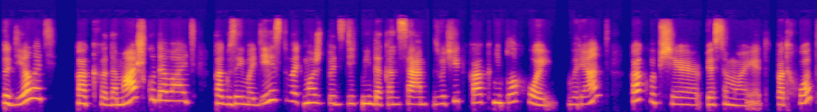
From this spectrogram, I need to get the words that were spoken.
что делать, как домашку давать, как взаимодействовать, может быть, с детьми до конца. Звучит как неплохой вариант, как вообще тебе самой этот подход?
